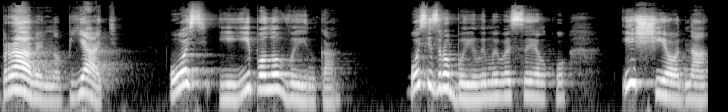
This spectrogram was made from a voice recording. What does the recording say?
Правильно, 5. Ось її половинка. Ось і зробили ми веселку. І ще одна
